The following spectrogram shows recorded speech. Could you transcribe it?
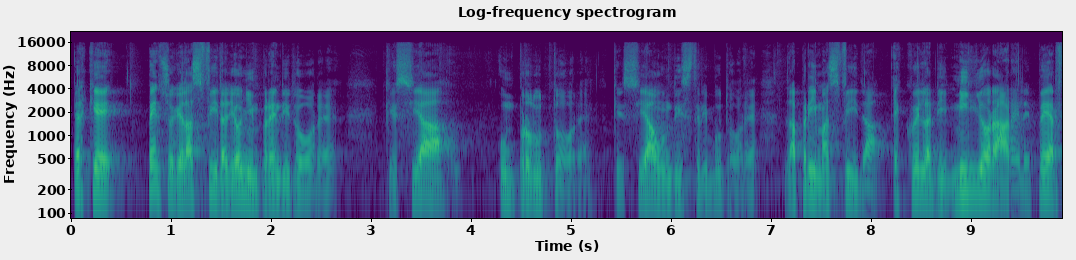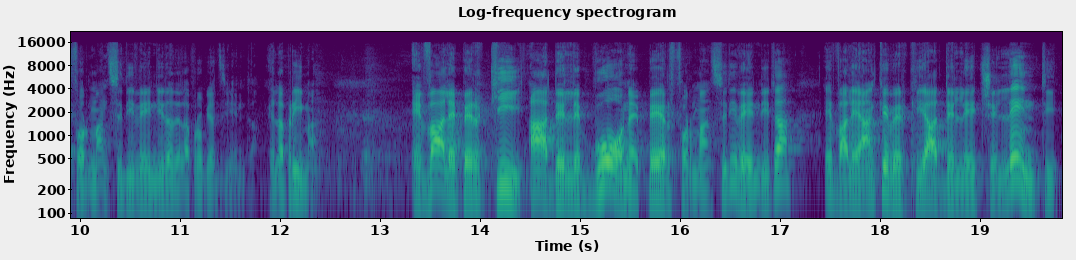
perché penso che la sfida di ogni imprenditore, che sia un produttore, che sia un distributore, la prima sfida è quella di migliorare le performance di vendita della propria azienda. È la prima. E vale per chi ha delle buone performance di vendita e vale anche per chi ha delle eccellenti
